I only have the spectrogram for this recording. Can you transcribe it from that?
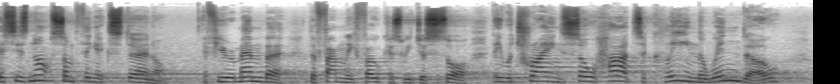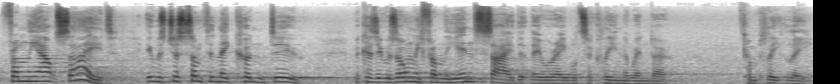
this is not something external. If you remember the family focus we just saw, they were trying so hard to clean the window from the outside. It was just something they couldn't do because it was only from the inside that they were able to clean the window completely.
